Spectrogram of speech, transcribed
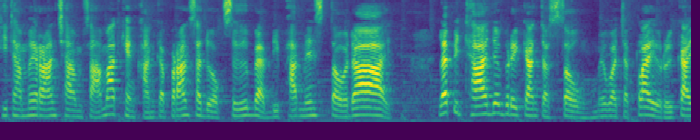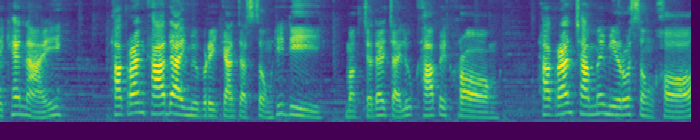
ที่ทำให้ร้านชำสามารถแข่งขันกับร้านสะดวกซื้อแบบ Department Store ได้ และปิดท้ายด้วยบริการจัดส่งไม่ว่าจะใกล้หรือไกลแค่ไหน หากร้านค้าใดมีบริการจัดส่งที่ดี มักจะได้ใจลูกค้าไปครอง หากร้านชำไม่มีรถส่งของ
